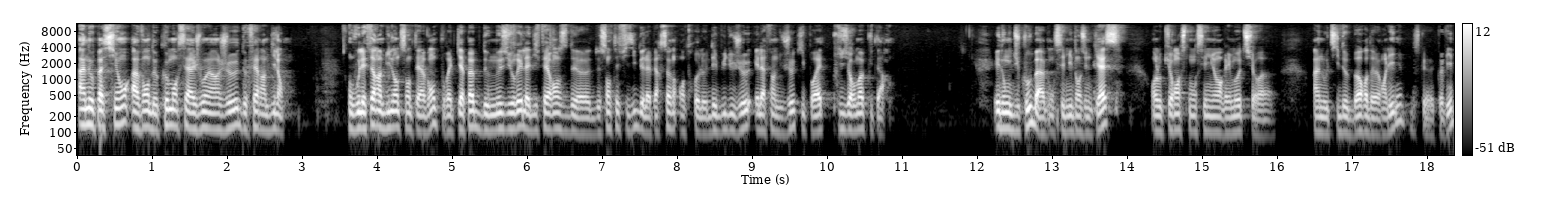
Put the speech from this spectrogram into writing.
à nos patients, avant de commencer à jouer à un jeu, de faire un bilan. On voulait faire un bilan de santé avant pour être capable de mesurer la différence de, santé physique de la personne entre le début du jeu et la fin du jeu, qui pourrait être plusieurs mois plus tard. Et donc du coup, bah, on s'est mis dans une pièce. En l'occurrence, nous, on s'est mis en remote sur euh, un outil de board en ligne, parce que Covid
